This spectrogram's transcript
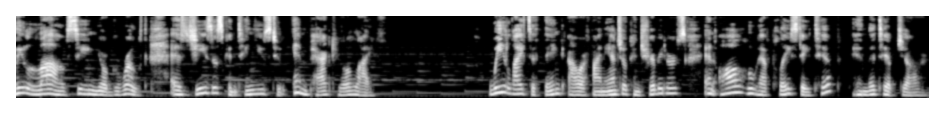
We love seeing your growth as Jesus continues to impact your life. We'd like to thank our financial contributors and all who have placed a tip in the tip jar.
